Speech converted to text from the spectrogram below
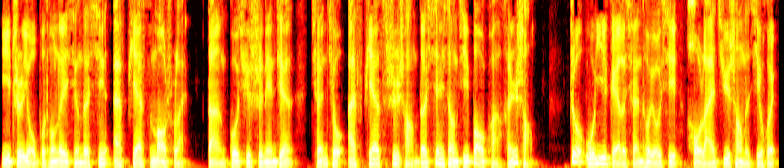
一直有不同类型的新 FPS 冒出来，但过去十年间，全球 FPS 市场的现象级爆款很少，这无疑给了拳头游戏后来居上的机会。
